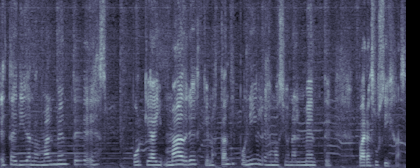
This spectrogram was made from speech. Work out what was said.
esta herida normalmente es porque hay madres que no están disponibles emocionalmente para sus hijas.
